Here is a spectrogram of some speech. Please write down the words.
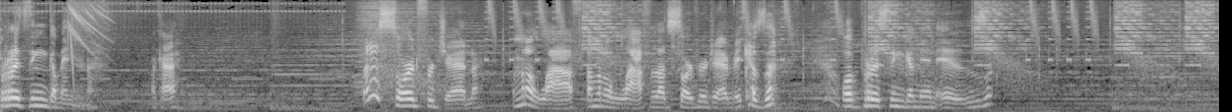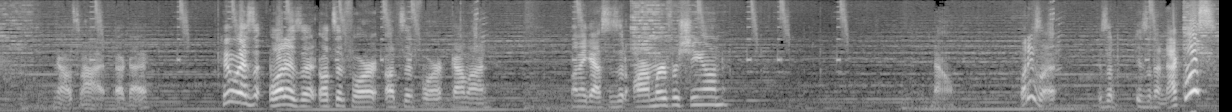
Brisingamen. Okay. What a sword for Jin. I'm gonna laugh. I'm gonna laugh at that sword for Jin because of what Brisingamen is. No, it's not. Okay. Who is it? What is it? What's it for? What's it for? Come on. Let me guess. Is it armor for Shion? No. What is it? Is it is it a necklace?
